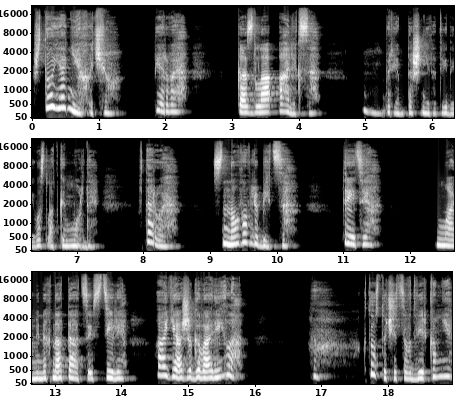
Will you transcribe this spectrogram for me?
Что я не хочу? Первое. Козла Алекса. Прям тошнит от вида его сладкой морды. Второе. Снова влюбиться. Третье. Маминых нотаций в стиле «А я же говорила». Кто стучится в дверь ко мне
